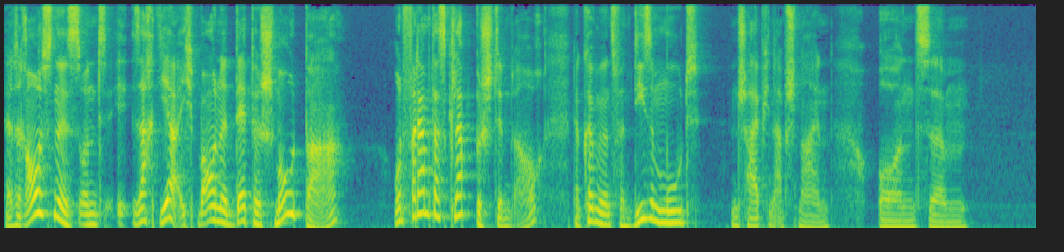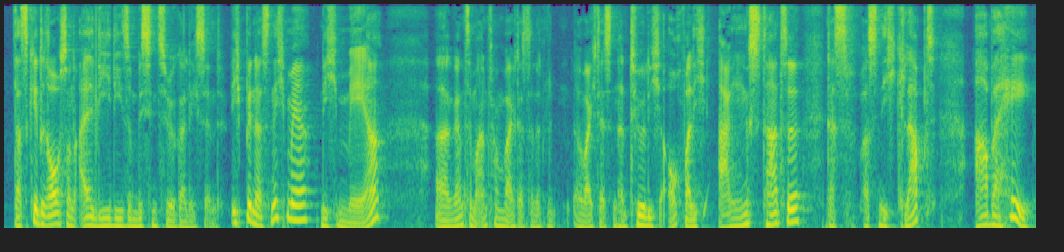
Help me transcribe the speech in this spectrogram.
da draußen ist und sagt, ja, ich baue eine Depeche Mode Bar und verdammt, das klappt bestimmt auch, dann können wir uns von diesem Mut ein Scheibchen abschneiden. Und ähm, das geht raus an all die, die so ein bisschen zögerlich sind. Ich bin das nicht mehr, nicht mehr. Äh, ganz am Anfang war ich, das, war ich das natürlich auch, weil ich Angst hatte, dass was nicht klappt. Aber hey,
